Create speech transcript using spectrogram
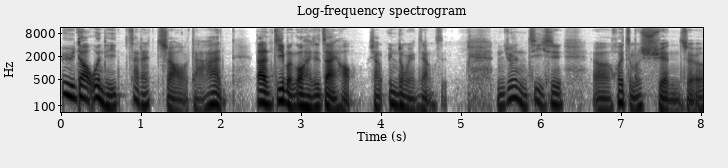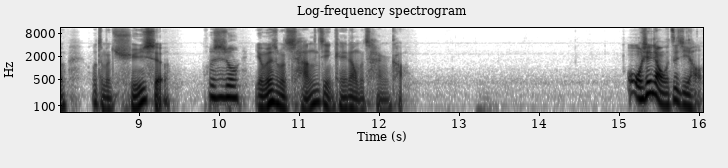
遇到问题再来找答案，但基本功还是在哈，像运动员这样子。你觉得你自己是呃会怎么选择或怎么取舍，或者是说有没有什么场景可以让我们参考？我先讲我自己好，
